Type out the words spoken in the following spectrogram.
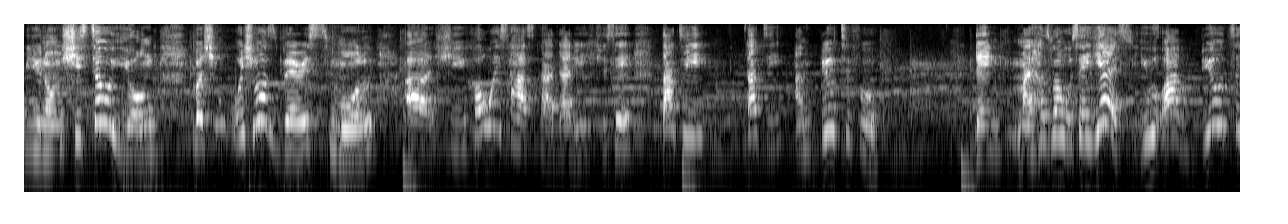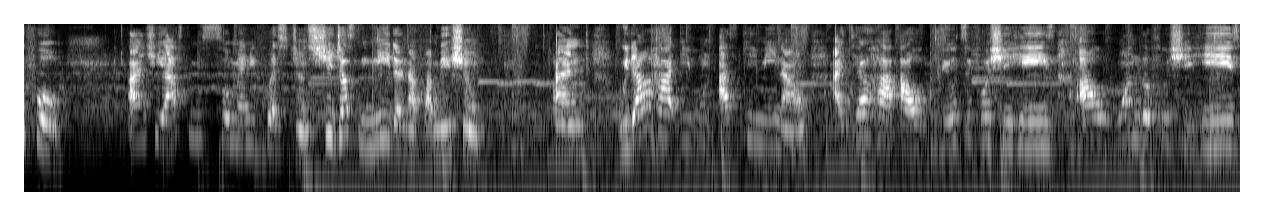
you know she's still young but she when she was very small uh, she always asked her daddy she say daddy daddy i'm beautiful. Then my husband would say yes you are beautiful. And she asked me so many questions. She just need an affirmation and without her even asking me now i tell her how beautiful she is how wonderful she is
